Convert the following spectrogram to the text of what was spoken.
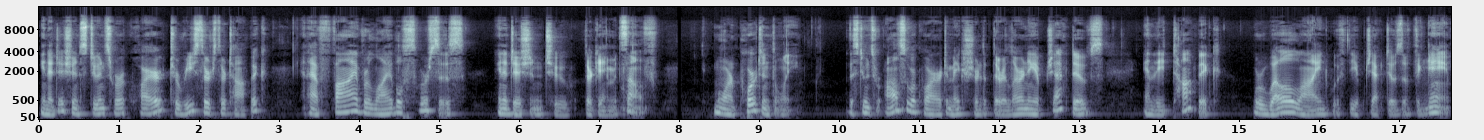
In addition, students were required to research their topic and have five reliable sources in addition to their game itself. More importantly, the students were also required to make sure that their learning objectives and the topic were well aligned with the objectives of the game.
